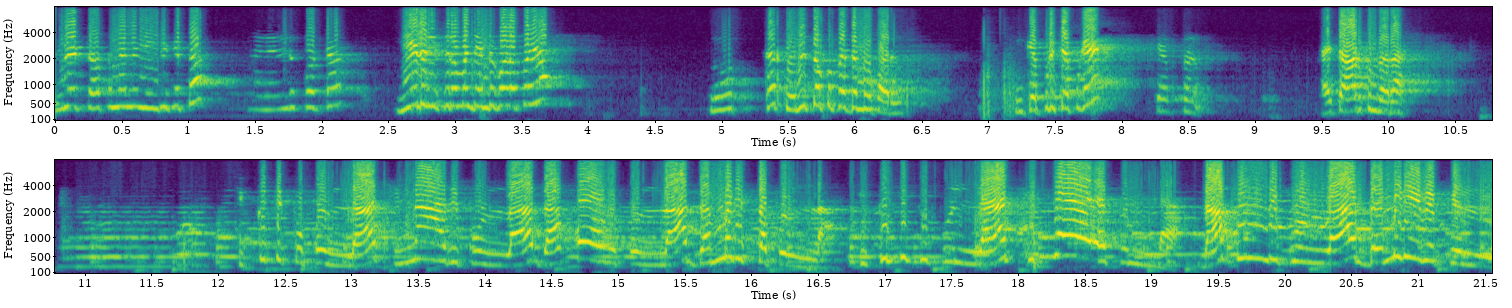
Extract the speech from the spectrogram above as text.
నేను కాకుండా ఇంటికి నేను ఎందుకు కొట్టా? నీళ్ళు ఎందుకు కొడపోయా తొలి తప్పు పెద్దమ్మ పారు ఇంకెప్పుడు చెప్పగే చెప్తాను. అయితే ఆడుకుందారా? చిక్కు చిక్కు పుల్ల చిన్నారి పుల్ల దాకోడు పుల్ల దమ్మిడిస్త పుల్ల. చిక్కు చిక్కు పుల్ల చిన్నార పుల్ల దాకుండి పుల్ల దమ్మిడి పిల్ల.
